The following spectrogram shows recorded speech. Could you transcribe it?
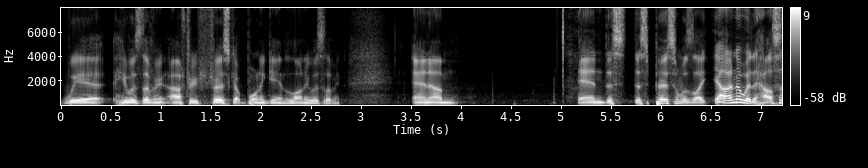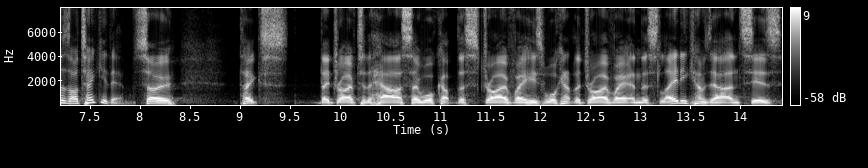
where he was living after he first got born again. Lonnie was living. And, um, and this, this person was like, Yeah, I know where the house is. I'll take you there. So takes, they drive to the house. They walk up this driveway. He's walking up the driveway, and this lady comes out and says,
